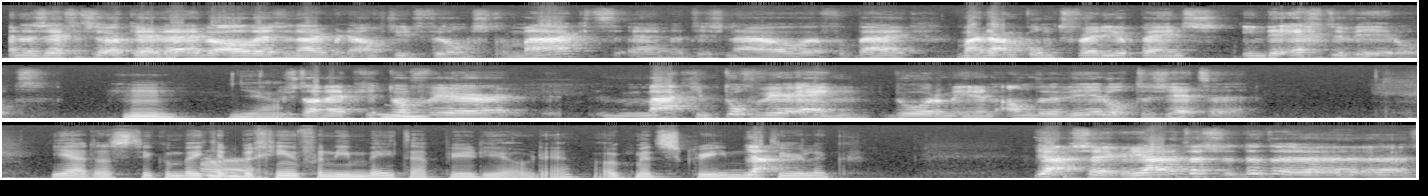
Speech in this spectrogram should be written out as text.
en dan zeggen ze, oké, wij hebben al deze Nightmare on Elm Street films gemaakt. En het is nou eh, voorbij. Maar dan komt Freddy opeens in de echte wereld. hmm, ja. Dus dan heb je toch weer, maak je hem toch weer eng door hem in een andere wereld te zetten. ja, dat is natuurlijk een beetje het Ah. begin van die meta-periode. hè. Ook met Scream Ja. natuurlijk. Ja, zeker. Ja, dat was, dat, eh, eh,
